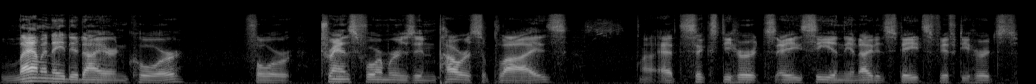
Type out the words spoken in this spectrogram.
laminated iron core for transformers in power supplies uh, at 60 hertz AC in the United States, 50 hertz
